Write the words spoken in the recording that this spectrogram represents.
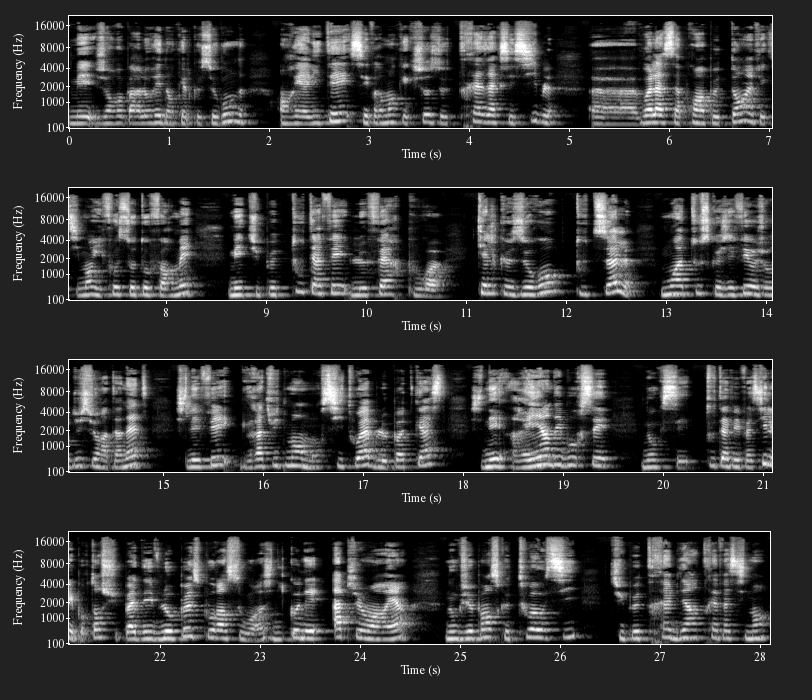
mais j'en reparlerai dans quelques secondes. En réalité, c'est vraiment quelque chose de très accessible. Euh, voilà, ça prend un peu de temps, effectivement, il faut s'auto-former, mais tu peux tout à fait le faire pour euh, quelques euros toute seule. Moi, tout ce que j'ai fait aujourd'hui sur Internet, je l'ai fait gratuitement. Mon site web, le podcast, je n'ai rien déboursé. Donc c'est tout à fait facile et pourtant je suis pas développeuse pour un sou. Hein. Je n'y connais absolument rien. Donc je pense que toi aussi, tu peux très bien, très facilement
